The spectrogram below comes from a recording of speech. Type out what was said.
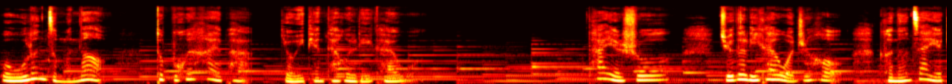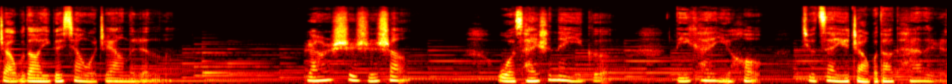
我无论怎么闹，都不会害怕有一天他会离开我。他也说，觉得离开我之后，可能再也找不到一个像我这样的人了。然而事实上，我才是那一个离开以后就再也找不到他的人。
